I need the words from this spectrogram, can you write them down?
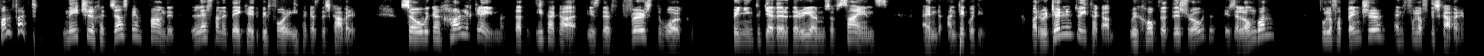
Fun fact, nature had just been founded less than a decade before Ithaca's discovery. So we can hardly claim that Ithaca is the first work bringing together the realms of science and antiquity. But returning to Ithaca, we hope that this road is a long one, full of adventure and full of discovery.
